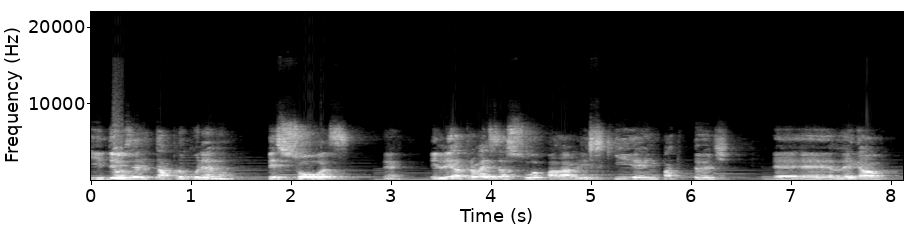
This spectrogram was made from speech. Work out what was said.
E Deus ele está procurando pessoas, né? Ele através da sua palavra. Isso que é impactante, é, é legal.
